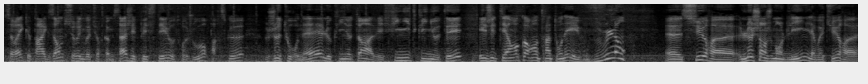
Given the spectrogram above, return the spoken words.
c'est vrai que par exemple sur une voiture comme ça, j'ai pesté l'autre jour parce que je tournais, le clignotant avait fini de clignoter et j'étais encore en train de tourner et vlan euh, sur euh, le changement de ligne, la voiture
